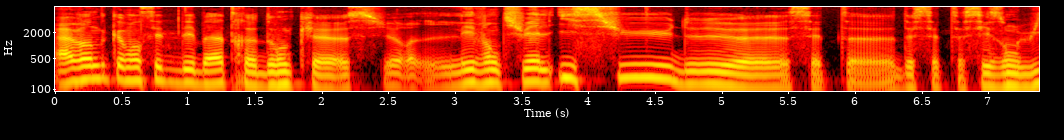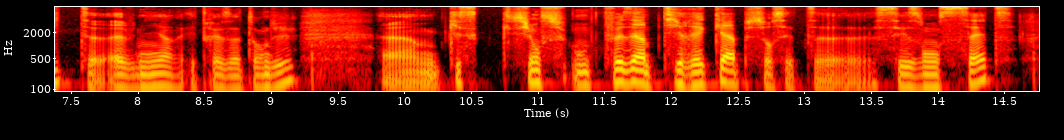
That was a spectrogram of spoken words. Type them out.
avant de commencer de débattre donc, euh, sur l'éventuelle issue de, euh, cette, euh, de cette saison 8 à venir et très attendue, euh, qu'est-ce si on, faisait un petit récap sur cette euh, saison 7, euh,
